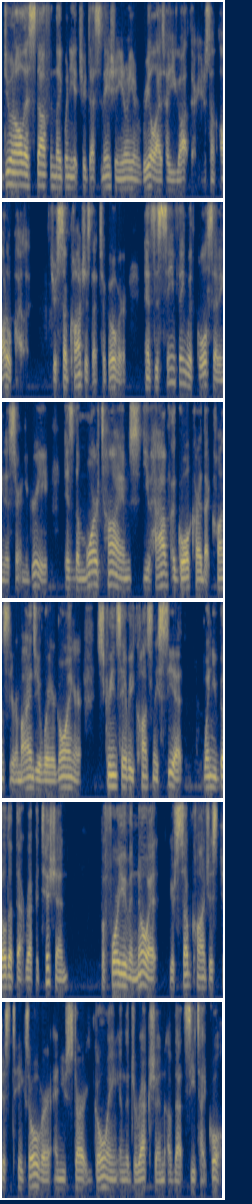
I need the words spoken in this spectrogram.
doing all this stuff. And like when you get to your destination, you don't even realize how you got there. You're just on autopilot. It's your subconscious that took over. And it's the same thing with goal setting to a certain degree, is the more times you have a goal card that constantly reminds you of where you're going or screensaver, you constantly see it, when you build up that repetition, before you even know it, your subconscious just takes over and you start going in the direction of that C type goal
